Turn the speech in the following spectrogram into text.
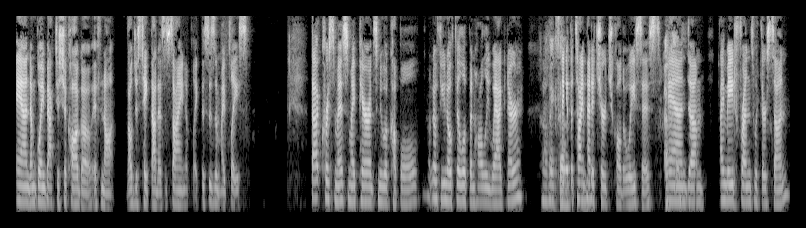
and I'm going back to Chicago if not. I'll just take that as a sign of like, this isn't my place. That Christmas, my parents knew a couple. I don't know if you know Philip and Holly Wagner. I don't think so. They at the time had a church called Oasis. Okay. And um, I made friends with their son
